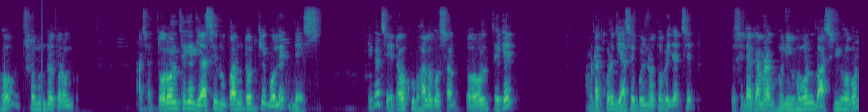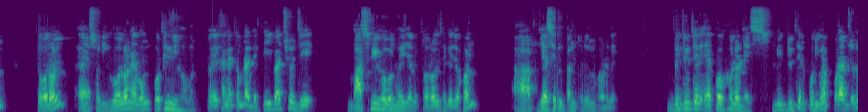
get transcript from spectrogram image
ঘ, সমুদ্র তরঙ্গ। আচ্ছা তরল থেকে গ্যাসে রূপান্তরকে বলে ড্যাশ ঠিক আছে? এটাও খুব ভালো কোশ্চান তরল থেকে হঠাৎ করে গ্যাসে পরিণত হয়ে যাচ্ছে। তো সেটাকে আমরা ঘনীভবন, বাষ্পীভবন, তরল সরি গলন এবং কঠিনীভবন। তো এখানে তোমরা দেখতেই পাচ্ছ যে বাষ্পীভবন হয়ে যাবে তরল থেকে যখন গ্যাসে রূপান্তরণ ঘটবে। বিদ্যুতের একক হলো ড্যাশ বিদ্যুতের পরিমাপ করার জন্য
